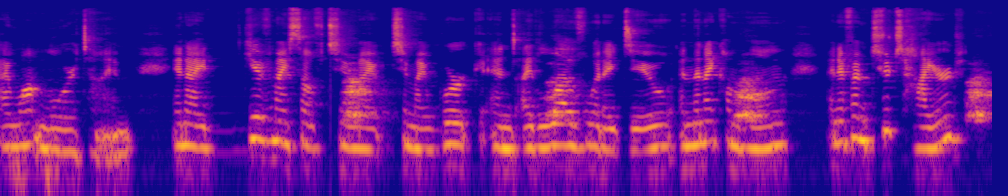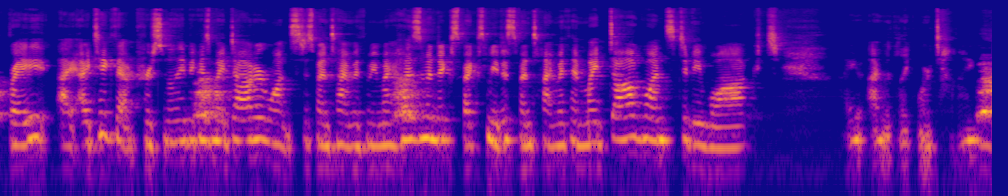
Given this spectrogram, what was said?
I want more time. And I give myself to my to my work and I love what I do. And then I come home and if I'm too tired right? I, I, take that personally because my daughter wants to spend time with me. My husband expects me to spend time with him. My dog wants to be walked. I, I would like more time.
